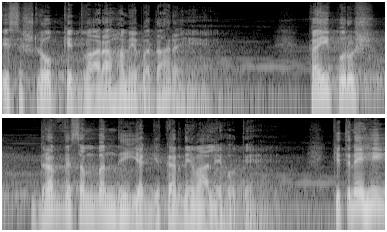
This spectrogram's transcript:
इस श्लोक के द्वारा हमें बता रहे हैं। कई पुरुष द्रव्य संबंधी यज्ञ करने वाले होते हैं। कितने ही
